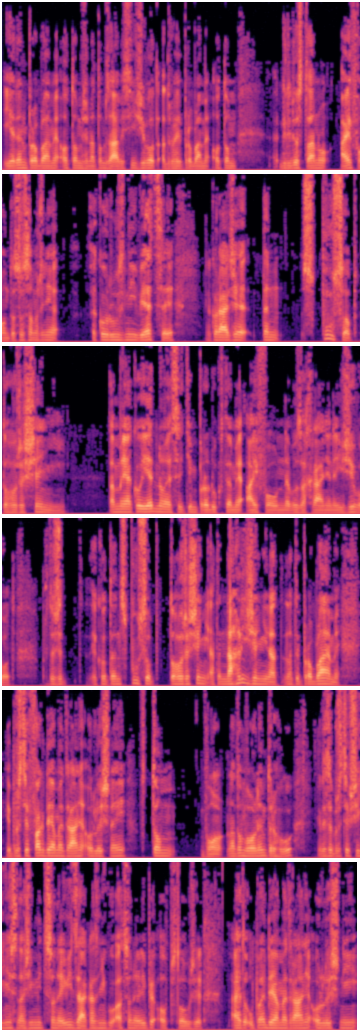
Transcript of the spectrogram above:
jeden problém je o tom, že na tom závisí život a druhý problém je o tom, kdy dostanu iPhone. To jsou samozřejmě jako různé věci, akorát, že ten způsob toho řešení tam je jako jedno, jestli tím produktem je iPhone nebo zachráněný život, protože jako ten způsob toho řešení a ten nahlížení na, na ty problémy je prostě fakt diametrálně odlišný v tom na tom volném trhu, kde se prostě všichni snaží mít co nejvíc zákazníků a co nejlépe obsloužit. A je to úplně diametrálně odlišný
